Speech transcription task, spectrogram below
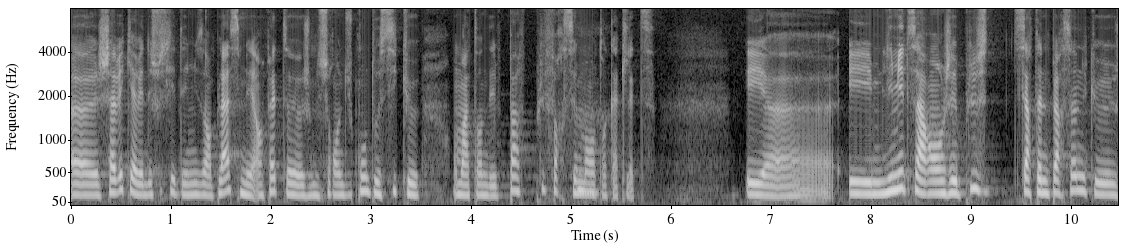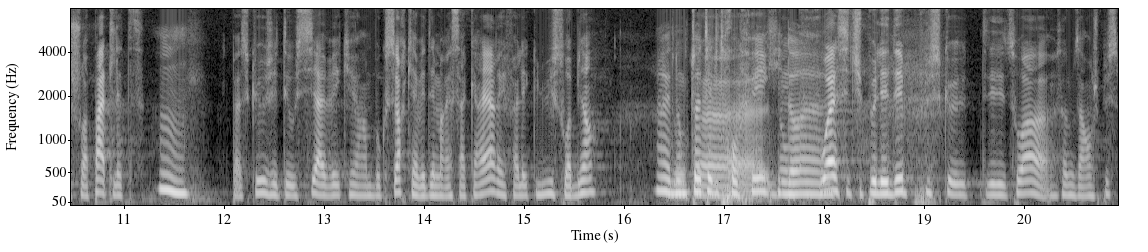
euh, je savais qu'il y avait des choses qui étaient mises en place, mais en fait, euh, je me suis rendu compte aussi que on m'attendait pas plus forcément en mm. tant qu'athlète. Et, euh, et, limite, ça arrangeait plus certaines personnes que je sois pas athlète. Mm. Parce que j'étais aussi avec un boxeur qui avait démarré sa carrière et il fallait que lui soit bien. donc, toi, tu es le trophée qui doit... Ouais, si tu peux l'aider plus que t'aider toi, ça nous arrange plus.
